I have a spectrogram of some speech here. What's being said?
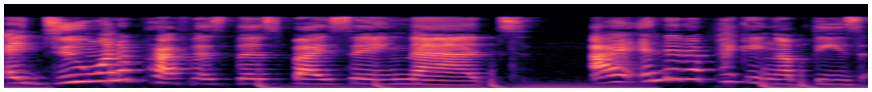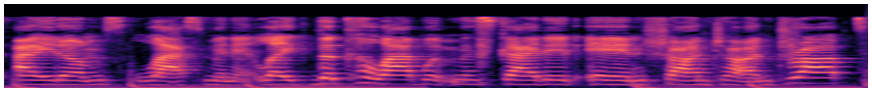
I do want to preface this by saying that I ended up picking up these items last minute. Like the collab with Missguided and Sean John dropped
